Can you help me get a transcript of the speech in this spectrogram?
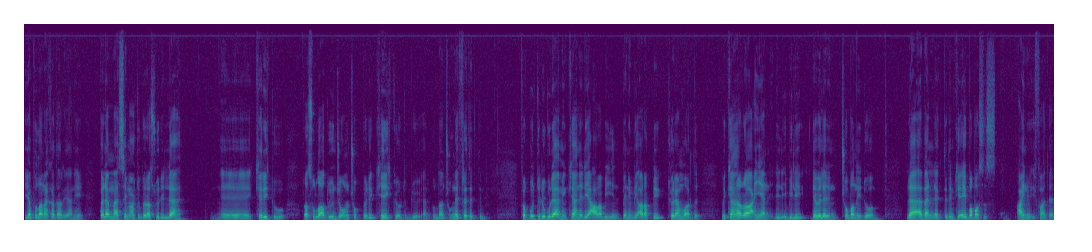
yapılana kadar yani. Felemma semi'tu bi Rasulillah e, kerituhu. Resulullah duyunca onu çok böyle kerih gördüm diyor. Yani bundan çok nefret ettim. Fekultu li gulamin kâne li arabiyyin. Benim bir Arap bir kölem vardı. Ve kâne ra'iyen lil ibili. Develerin çobanıydı o. La ebenlek. Dedim ki ey babasız. Aynı ifade.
